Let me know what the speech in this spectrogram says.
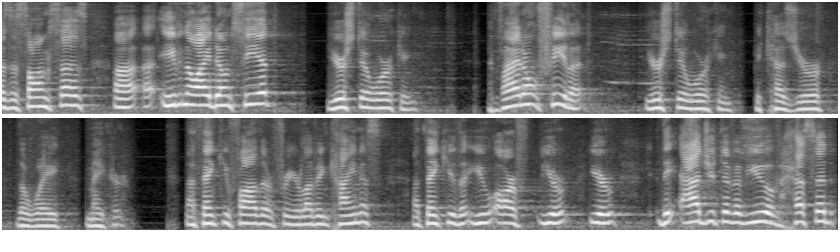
As the song says, uh, uh, even though I don't see it, you're still working. If I don't feel it, you're still working because you're the way maker. I thank you, Father, for your loving kindness. I thank you that you are you're, you're, the adjective of you of Hesed.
